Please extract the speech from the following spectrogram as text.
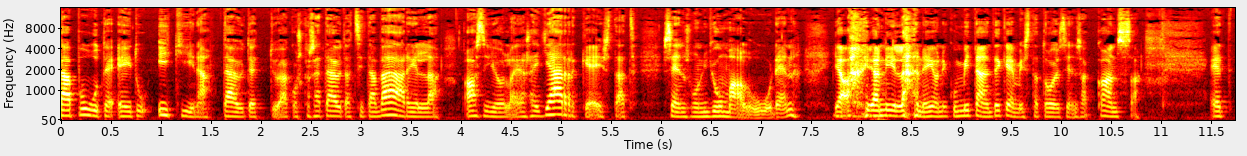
tämä puute ei tule ikinä täytettyä, koska sä täytät sitä väärillä asioilla ja sä järkeistät sen sun jumaluuden. Ja, ja niillähän ei ole niin mitään tekemistä toisensa kanssa. Et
